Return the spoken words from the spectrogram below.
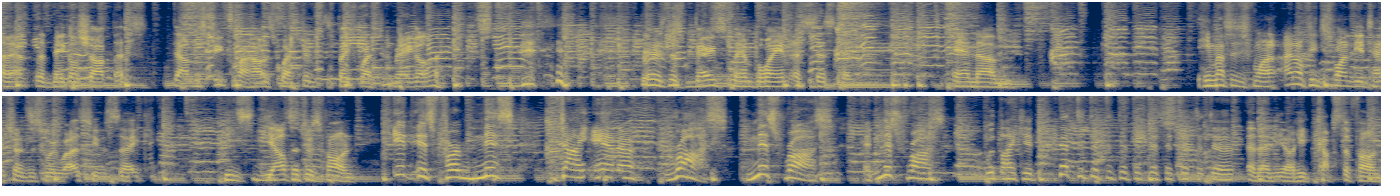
I'm at the bagel shop that's down the street from our house, Western, this place, Western Bagel. There's this very flamboyant assistant, and um, he must have just wanted, I don't know if he just wanted the attention, this is who he was. He was like, he yells into his phone, It is for Miss Diana Ross. Miss Ross. And Miss Ross would like it. And then, you know, he cups the phone.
